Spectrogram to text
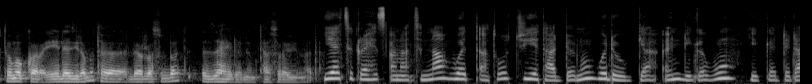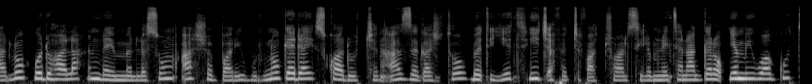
ተሞከረ። ይሄ ለዚህ ደግሞ ተደረሱበት። እዛ ሄደ ነው ታስረው ይመጣ። የትግራይ ህጻናትና ወጣቶች እየታደኑ ወደ ውጊያ እንዲገቡ ይገደዳሉ። ወደ ኋላ እንዳይመለሱም አሸባሪ ቡድኑ ገዳይ ስኳዶችን አዘጋጅቶ በጥይት ይጨፈጭፋቸዋል ሲልም ነው የተናገረው። የሚዋጉት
